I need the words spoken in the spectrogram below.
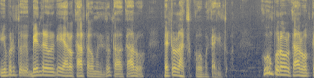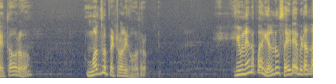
ಇಬ್ಬರು ಬೇಂದ್ರೆ ಅವರಿಗೆ ಯಾರೋ ಕಾರ್ ತೊಗೊಂಬಂದಿದ್ರು. ತ ಕಾರು ಪೆಟ್ರೋಲ್ ಹಾಕ್ಸಕ್ಕೆ ಹೋಗಬೇಕಾಗಿತ್ತು. ಕುವೆಂಪುರವ್ರ ಕಾರು ಹೋಗ್ತಾಯಿತ್ತು ಅವರು ಮೊದಲು ಪೆಟ್ರೋಲಿಗೆ ಹೋದರು. ಇವನೇನಪ್ಪ ಎಲ್ಲರೂ ಸೈಡೇ ಬಿಡಲ್ಲ?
